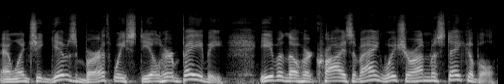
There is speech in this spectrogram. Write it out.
and when she gives birth, we steal her baby, even though her cries of anguish are unmistakable.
